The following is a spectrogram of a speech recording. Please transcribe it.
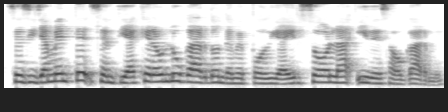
sencillamente sentía que era un lugar donde me podía ir sola y desahogarme.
